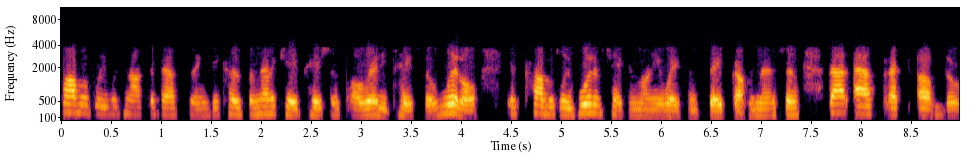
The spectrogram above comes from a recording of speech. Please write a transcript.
probably was not the best thing because the Medicaid patients already pay so little. It probably would have taken money away from state governments, and that aspect of the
